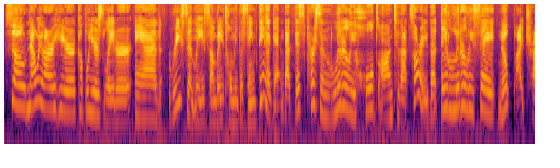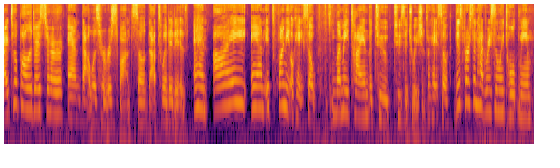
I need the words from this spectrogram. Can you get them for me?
So, now we are here a couple years later, and recently somebody told me the same thing again that this person literally holds on to that sorry, that they literally say, Nope, I tried to apologize to her, and that was her response. So that's what it is. And I, and it's funny. Okay, so let me tie in the two two situations. Okay, so this person had recently told me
